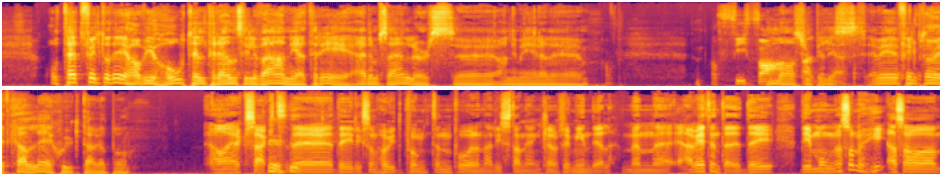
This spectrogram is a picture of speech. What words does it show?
Och tätt följt av det har vi ju Hotel Transylvania 3. Adam Sandlers eh, animerade Och fy fan är. masterpiece. Jag vet, en film som jag vet Kalle är sjukt taggad på. Ja, exakt. Det, det är liksom höjdpunkten på den här listan egentligen för min del. Men eh, jag vet inte. Det är, det är många som, hy- alltså,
